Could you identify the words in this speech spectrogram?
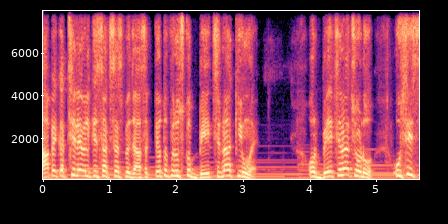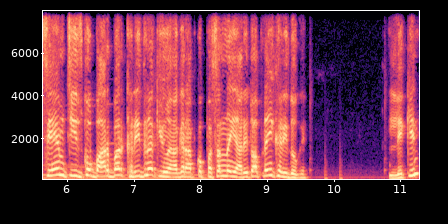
आप एक अच्छे लेवल की सक्सेस पे जा सकते हो तो फिर उसको बेचना क्यों है? और बेचना छोड़ो, उसी सेम चीज़ को बार बार खरीदना क्यों है? अगर आपको पसंद नहीं आ रही तो आप नहीं खरीदोगे। लेकिन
